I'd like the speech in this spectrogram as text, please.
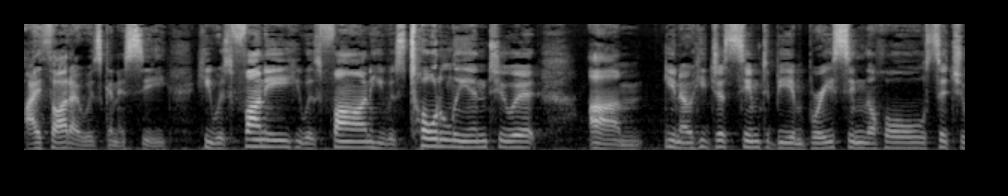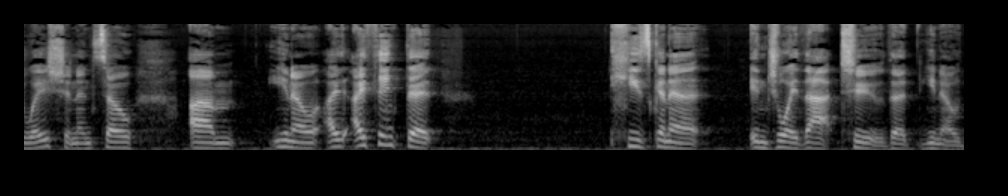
I thought I was going to see. He was funny, he was fun, he was totally into it um, you know, he just seemed to be embracing the whole situation. And so, um, you know, I, I think that he's going to enjoy that too. That, you know,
